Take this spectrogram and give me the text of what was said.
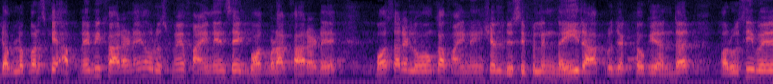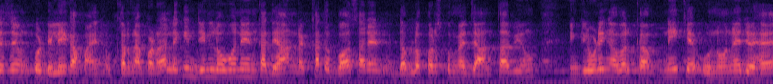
डेवलपर्स के अपने भी कारण है और उसमें फाइनेंस एक बहुत बड़ा कारण है। बहुत सारे लोगों का फाइनेंशियल डिसिप्लिन नहीं रहा प्रोजेक्टों के अंदर और उसी वजह से उनको डिले का करना पड़। लेकिन जिन लोगों ने इनका ध्यान रखा तो बहुत सारे डेवलपर्स को मैं जानता भी हूँ इंक्लूडिंग अवर कंपनी के उन्होंने जो है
